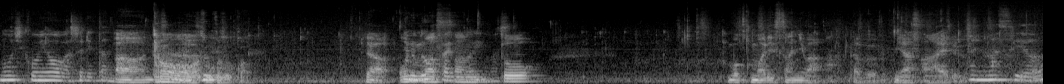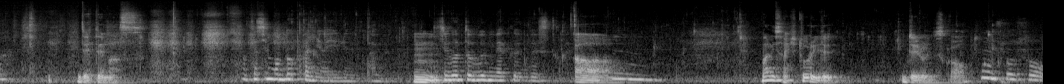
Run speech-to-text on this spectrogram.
申し込みを忘れたんだああだあそうかそうかじゃあ小沼さっかにはいますんと僕マリさんには多分皆さん会えるありますよ出てます私もどっかにはいる、うん。仕事文脈ブースとか。ああ。うん。マリさん一人で出るんですか？うんそうそう。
